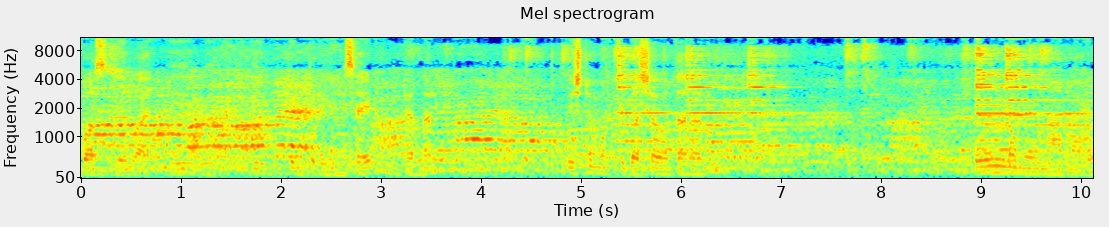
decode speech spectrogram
వాసుదేవాయ ఈ ఈ టెంపుల్ ఇన్సైడ్ ఇంటర్నల్ విష్ణుమూర్తి దశావతారాలు ఓం నమో నారాయణ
